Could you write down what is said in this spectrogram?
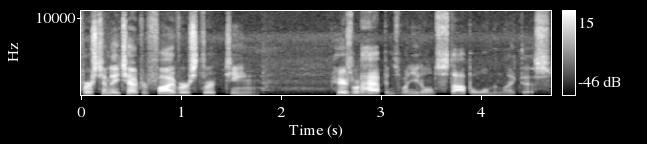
1 Timothy chapter 5 verse 13. Here's what happens when you don't stop a woman like this.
